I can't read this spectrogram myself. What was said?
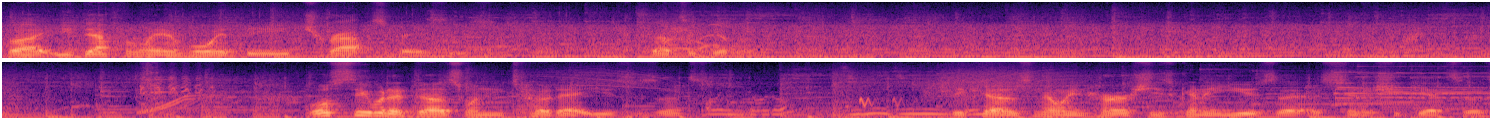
But you definitely avoid the trap spaces. That's a given. We'll see what it does when Toadette uses it. Because knowing her, she's going to use it as soon as she gets it.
